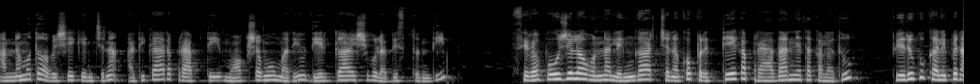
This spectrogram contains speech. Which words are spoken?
అన్నముతో అభిషేకించిన అధికార ప్రాప్తి మోక్షము మరియు దీర్ఘాయుషువు లభిస్తుంది. శివ పూజలో ఉన్న లింగార్చనకు ప్రత్యేక ప్రాధాన్యత కలదు. పెరుగు కలిపిన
